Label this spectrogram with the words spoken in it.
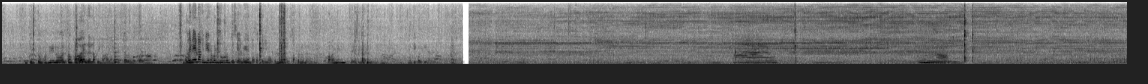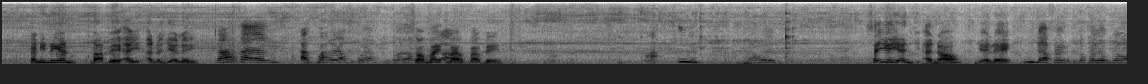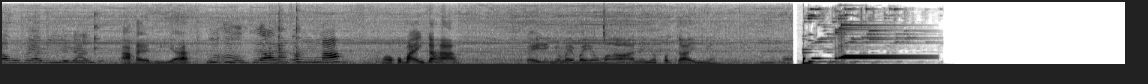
No. Altang kawai lalaki na kami. Picture mo kaya. Pwede na hindi naman duro kasi ano yan. Dapat ko. Baka yun. Pwede na. Hindi ko tinanong. Kanino yan, babe? Ay, ano, Jelle? Sa akin, at paharap ko lang lang. Ikaw, may, ba, babe? Ha? Mm. Sa akin. Sa'yo yan, ano, Jelle? Hindi, kaya nakalab lang ako kaya yan. Ah, kay Ria? Mm-mm. Sila yan kanina. O, kumain ka ha. Kainin nyo may may yung mga ano nyo, pagkain nyo.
